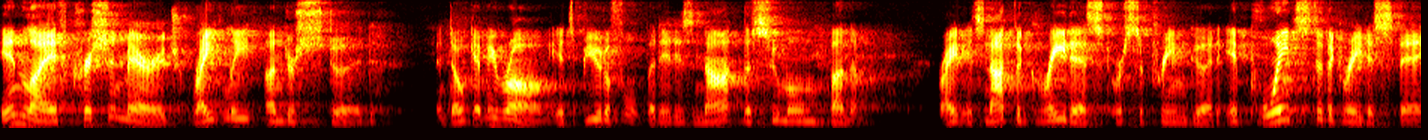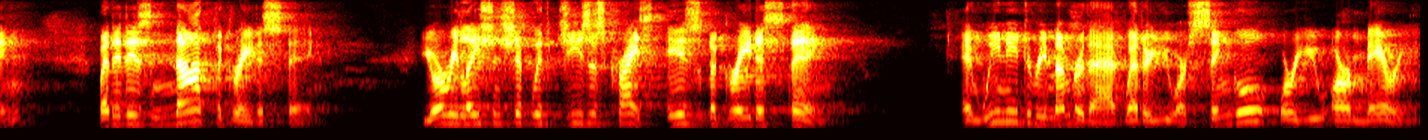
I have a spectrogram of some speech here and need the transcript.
In life, Christian marriage, rightly understood, and don't get me wrong, it's beautiful, but it is not the summum bonum, right? It's not the greatest or supreme good. It points to the greatest thing, but it is not the greatest thing. Your relationship with Jesus Christ is the greatest thing. And we need to remember that whether you are single or you are married.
